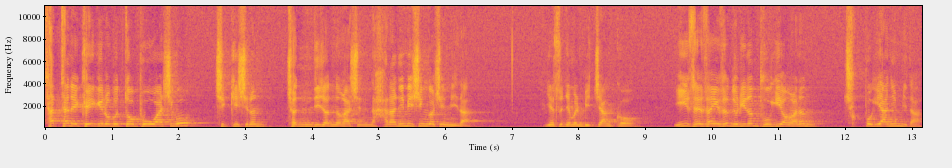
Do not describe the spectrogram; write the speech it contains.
사탄의 괴기로부터 보호하시고 지키시는 전지전능하신 하나님이신 것입니다. 예수님을 믿지 않고 이 세상에서 누리는 부귀영화는 축복이 아닙니다.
